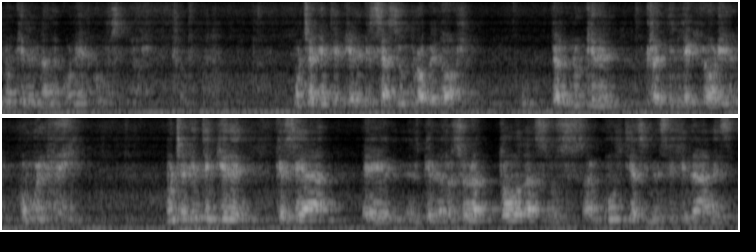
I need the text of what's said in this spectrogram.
no quiere nada con Él como Señor. Mucha gente quiere que sea su proveedor, pero no quiere rendirle gloria como el Rey. Mucha gente quiere que sea el, el que le resuelva todas sus angustias y necesidades,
